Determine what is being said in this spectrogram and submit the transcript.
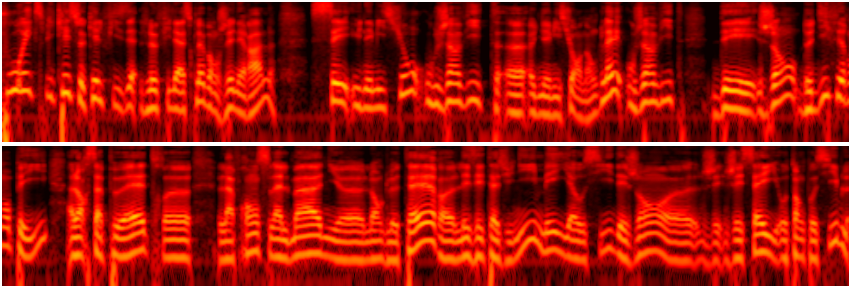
pour expliquer ce qu'est le Phileas Club en général, c'est une émission où j'invite, euh, une émission en anglais, où j'invite des gens de différents pays. Alors ça peut être euh, la France, l'Allemagne, euh, l'Angleterre, les États-Unis, mais il y a aussi des gens, j'essaye autant que possible,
